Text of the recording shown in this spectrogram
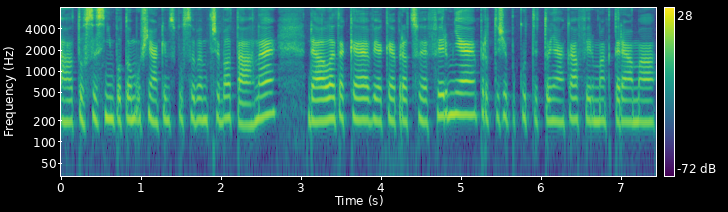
a to se s ním potom už nějakým způsobem třeba táhne. Dále také v jaké pracuje firmě, protože pokud je to nějaká firma, která má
